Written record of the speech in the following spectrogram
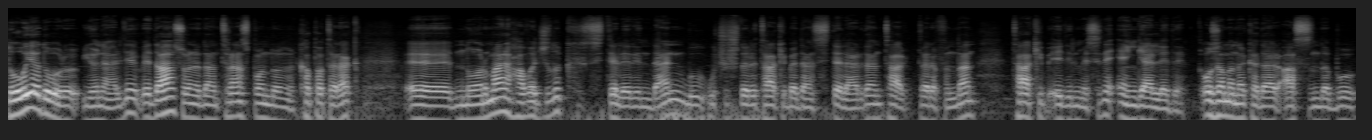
doğuya doğru yöneldi ve daha sonradan transponderını kapatarak e, normal havacılık sitelerinden bu uçuşları takip eden sitelerden ta- tarafından takip edilmesini engelledi. O zamana kadar aslında bu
